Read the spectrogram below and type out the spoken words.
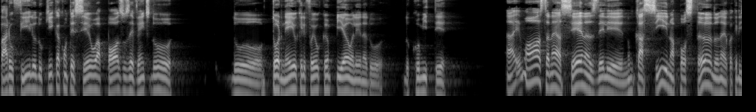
para o filho do que, que aconteceu após os eventos do, do torneio que ele foi o campeão ali, né? Do, do comitê. Aí mostra, né? As cenas dele num cassino apostando, né? Com aquele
